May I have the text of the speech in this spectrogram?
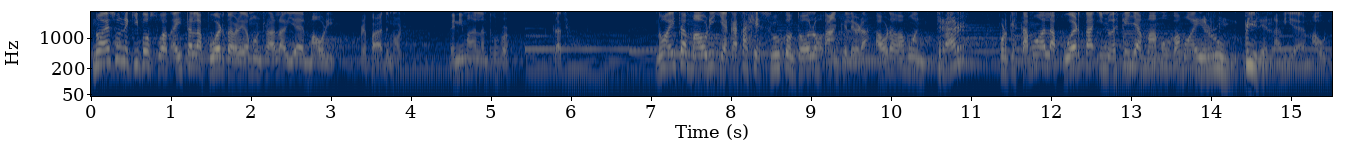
No es un equipo SWAT, ahí está la puerta, vamos a entrar a la vida de Mauri. Prepárate, Mauri. Vení más adelante, por favor. Gracias. No, ahí está Mauri y acá está Jesús con todos los ángeles, ¿verdad? Ahora vamos a entrar porque estamos a la puerta y no es que llamamos, vamos a irrumpir en la vida de Mauri.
